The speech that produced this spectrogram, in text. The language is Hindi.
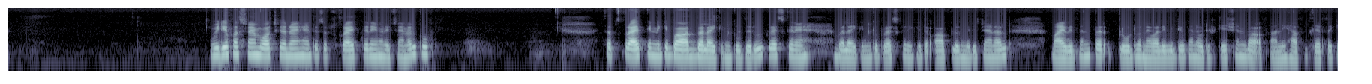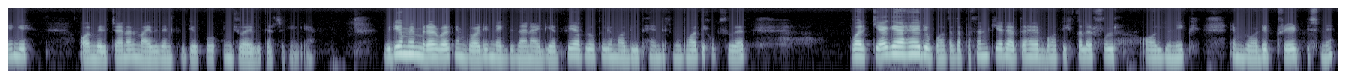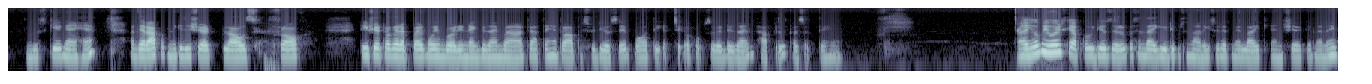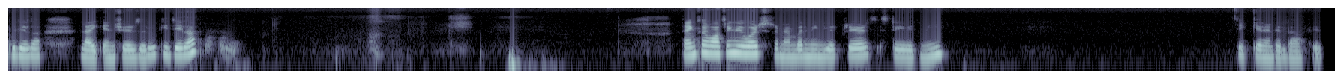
वीडियो फ़र्स्ट टाइम वॉच कर रहे हैं तो सब्सक्राइब करें मेरे चैनल को। सब्सक्राइब करने के बाद बेल आइकन को ज़रूर प्रेस करें। बेल आइकन को प्रेस करेंगे तो आप लोग मेरे चैनल माई विज़न पर अपलोड होने वाली वीडियो का नोटिफिकेशन बसानी हासिल कर सकेंगे और मेरे चैनल माई विज़न की वीडियो को इंजॉय भी कर सकेंगे। वीडियो में mirror work, embroidery, neck design, ideas भी आप लोगों के लिए मौजूद हैं। जिसमें बहुत ही खूबसूरत वर्क किया गया है, जो बहुत ज़्यादा पसंद किया जाता है। बहुत ही कलरफुल और यूनिक एम्ब्रॉयड थ्रेड इसमें यूज़ किए गए हैं। अगर आप अपनी किसी shirt blouse frock T shirt वगैरह पर कोई एम्ब्रॉयडरी नेक डिज़ाइन बनाना चाहते हैं तो आप इस वीडियो से बहुत ही अच्छे और खूबसूरत डिज़ाइन हासिल कर सकते हैं। आई होप व्यूअर्स कि आपको वीडियो ज़रूर पसंद आएगी। वीडियो पसंद आने की सूरत में लाइक एंड शेयर करना नहीं भूलिएगा। लाइक एंड शेयर ज़रूर कीजिएगा। Thanks for watching viewers. Remember me in your prayers. Stay with me. Take care and Allah Hafiz.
